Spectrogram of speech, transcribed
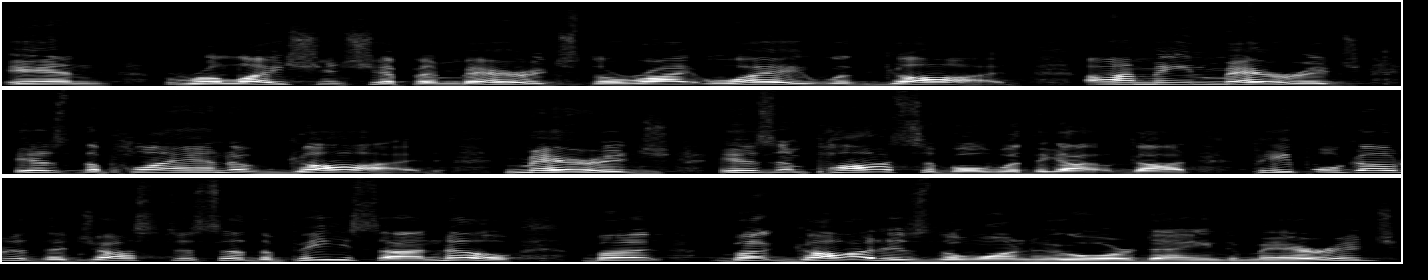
in relationship and marriage the right way with God. I mean, marriage is the plan of God. Marriage isn't possible with God. People go to the justice of the peace, I know, but, but God is the one who ordained marriage.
